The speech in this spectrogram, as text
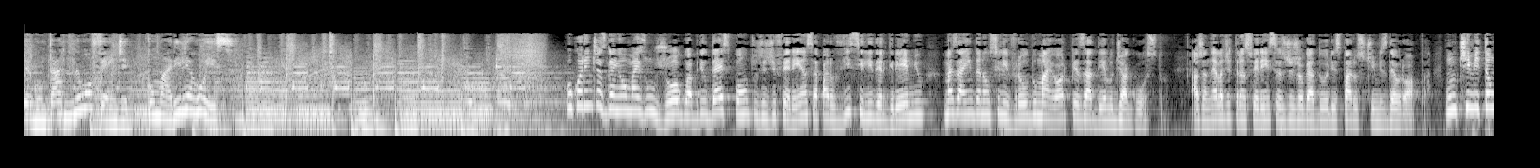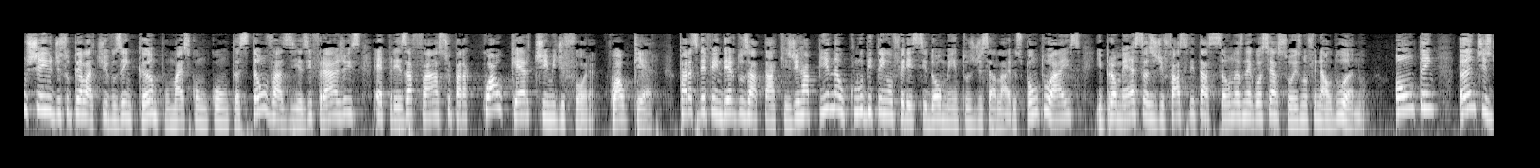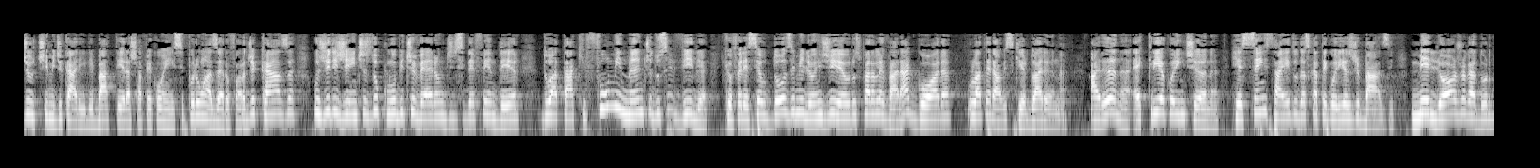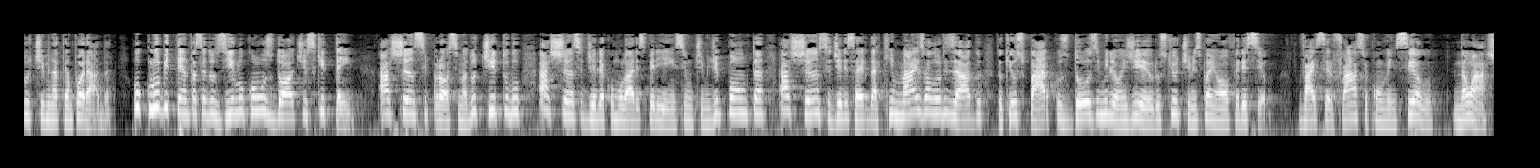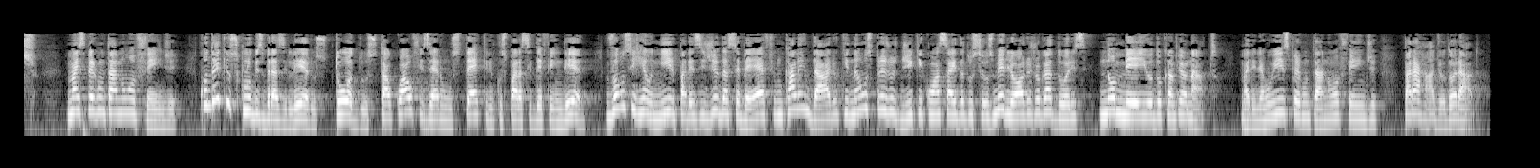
Perguntar não ofende, com Marília Ruiz. O Corinthians ganhou mais um jogo, abriu 10 pontos de diferença para o vice-líder Grêmio, mas ainda não se livrou do maior pesadelo de agosto a janela de transferências de jogadores para os times da Europa. Um time tão cheio de superlativos em campo, mas com contas tão vazias e frágeis, é presa fácil para qualquer time de fora. Qualquer. Para se defender dos ataques de rapina, o clube tem oferecido aumentos de salários pontuais e promessas de facilitação nas negociações no final do ano. Ontem, antes de o time de Carilli bater a Chapecoense por 1 a 0 fora de casa, os dirigentes do clube tiveram de se defender do ataque fulminante do Sevilha, que ofereceu 12 milhões de euros para levar agora o lateral esquerdo Arana. Arana é cria corintiana, recém-saído das categorias de base, melhor jogador do time na temporada. O clube tenta seduzi-lo com os dotes que tem a chance próxima do título, a chance de ele acumular experiência em um time de ponta, a chance de ele sair daqui mais valorizado do que os parcos 12 milhões de euros que o time espanhol ofereceu. Vai ser fácil convencê-lo? Não acho. Mas perguntar não ofende. Quando é que os clubes brasileiros, todos, tal qual fizeram os técnicos para se defender, vão se reunir para exigir da CBF um calendário que não os prejudique com a saída dos seus melhores jogadores no meio do campeonato? Marília Ruiz perguntar não ofende para a Rádio Eldorado.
